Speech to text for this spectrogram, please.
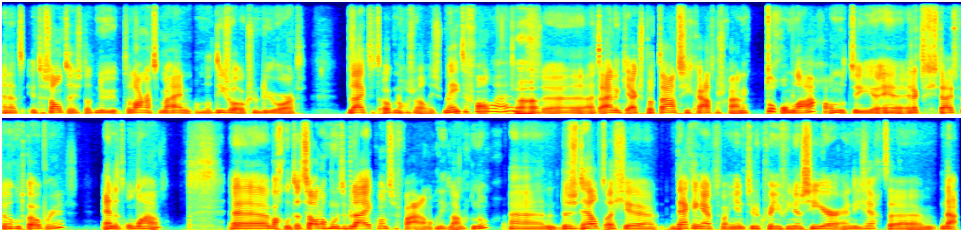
en het interessante is dat nu op de lange termijn, omdat diesel ook zo duur wordt, blijkt het ook nog eens wel eens mee te vallen. Hè? Dus, eh, uiteindelijk je exploitatie gaat waarschijnlijk toch omlaag, omdat die eh, elektriciteit veel goedkoper is. En het onderhoud. Eh, maar goed, dat zal nog moeten blijken, want ze varen nog niet lang genoeg. Eh, dus het helpt als je backing hebt van je, natuurlijk van je financier. En die zegt, eh, nou,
